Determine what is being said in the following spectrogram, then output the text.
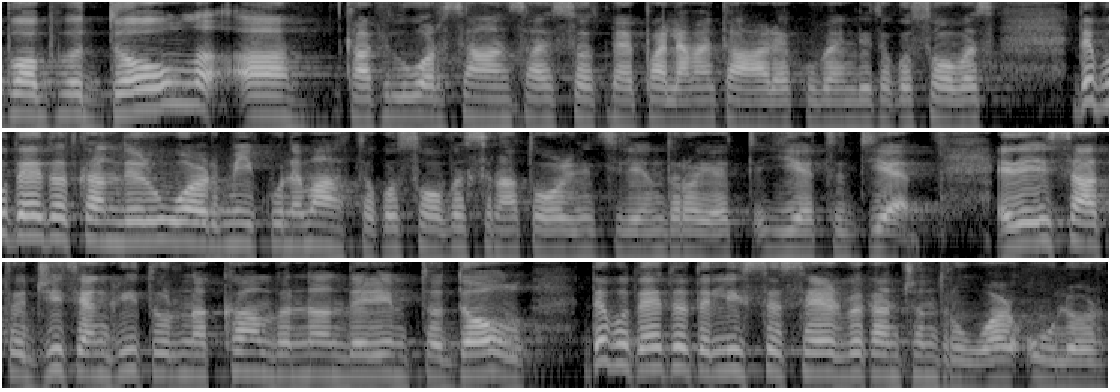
Bob Dole, ka filluar seanca e sotme parlamentare e Kuvendit të Kosovës. Deputetët kanë nderuar mikun e madh të Kosovës senatorin i cili ndërroi jetë dje. E derisa të gjithë janë ngritur në këmbë në nderim të Dole, deputetët e listës serbe kanë qëndruar ulur.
